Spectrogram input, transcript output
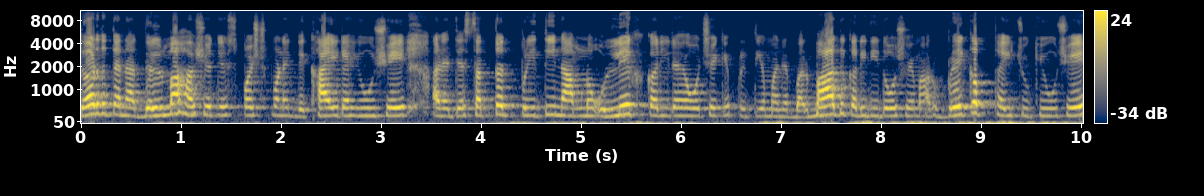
દર્દ તેના દિલમાં હશે તે સ્પષ્ટપણે દેખાઈ રહ્યું છે અને તે સતત પ્રીતિ નામનો ઉલ્લેખ કરી રહ્યો છે કે પ્રીતિએ મને બરબાદ કરી દીધો છે, મારું બ્રેકઅપ થઈ ચૂક્યું છે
